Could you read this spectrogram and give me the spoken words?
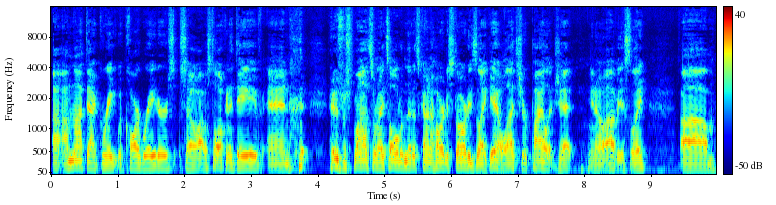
I'm not that great with carburetors. So I was talking to Dave, and his response when I told him that it's kind of hard to start, he's like, yeah, well, that's your pilot jet, you know, obviously. Um,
